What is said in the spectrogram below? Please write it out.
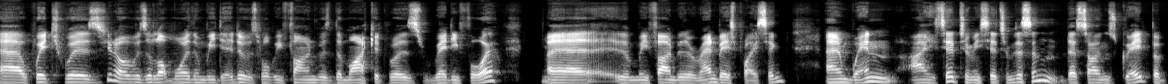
uh, which was you know it was a lot more than we did. It was what we found was the market was ready for uh, we found with a rand based pricing. And when I said to him, he said to him, listen, that sounds great, but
